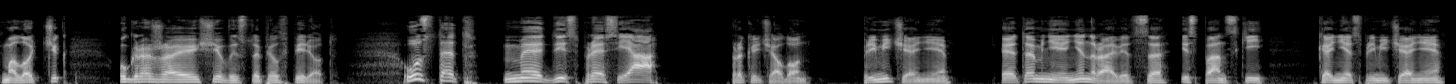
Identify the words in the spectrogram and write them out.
Молодчик угрожающе выступил вперед. «Устет ме диспрессия!» — прокричал он. Примечание. «Это мне не нравится, испанский». Конец примечания.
